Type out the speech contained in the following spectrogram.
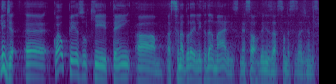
Lídia, é, qual é o peso que tem a, a senadora eleita Damares nessa organização dessas agendas?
